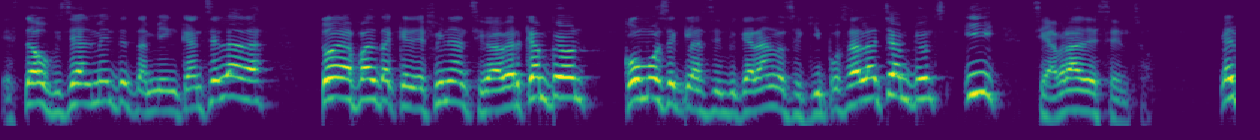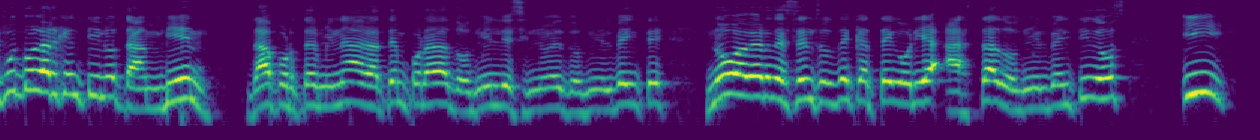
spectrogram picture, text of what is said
está oficialmente también cancelada. Todavía falta que definan si va a haber campeón, cómo se clasificarán los equipos a la Champions y si habrá descenso. El fútbol argentino también da por terminada la temporada 2019-2020, no va a haber descensos de categoría hasta 2022 y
